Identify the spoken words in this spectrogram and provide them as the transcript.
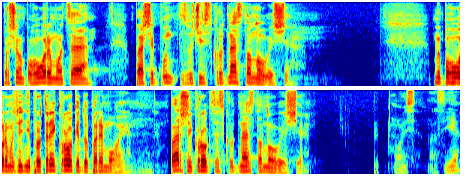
про що ми поговоримо, це перший пункт звучить скрутне становище. Ми поговоримо сьогодні про три кроки до перемоги. Перший крок це скрутне становище. Нас є.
